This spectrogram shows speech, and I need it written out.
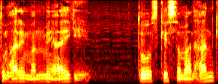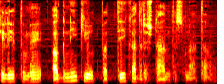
तुम्हारे मन में आएगी तो उसके समाधान के लिए तुम्हें अग्नि की उत्पत्ति का दृष्टांत सुनाता हूँ।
